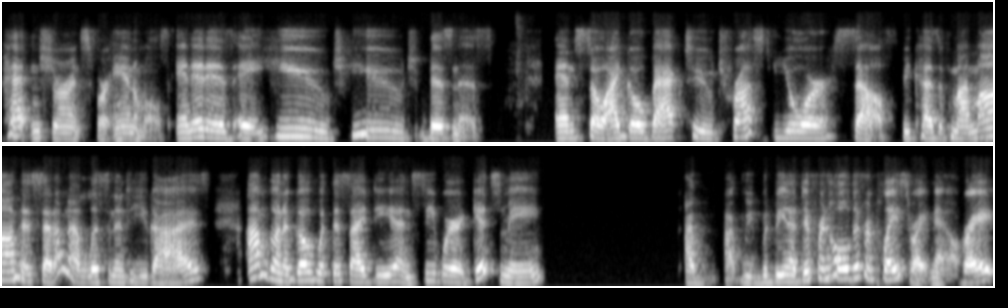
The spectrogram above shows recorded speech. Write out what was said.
Pet insurance for animals. And it is a huge, huge business. And so I go back to trust yourself because if my mom has said, I'm not listening to you guys, I'm going to go with this idea and see where it gets me. I, I, we would be in a different, whole different place right now, right?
